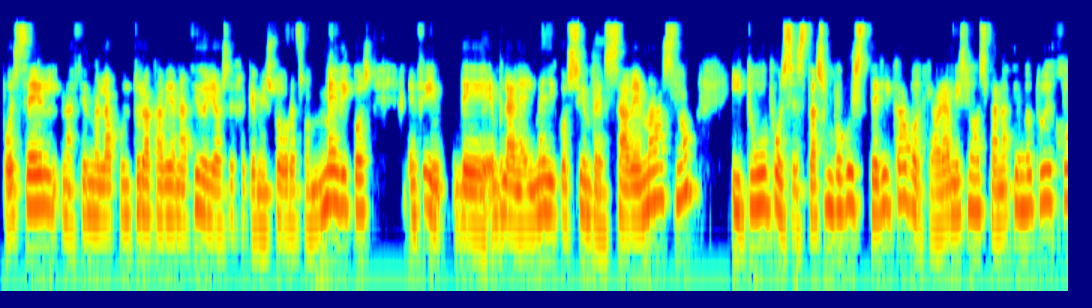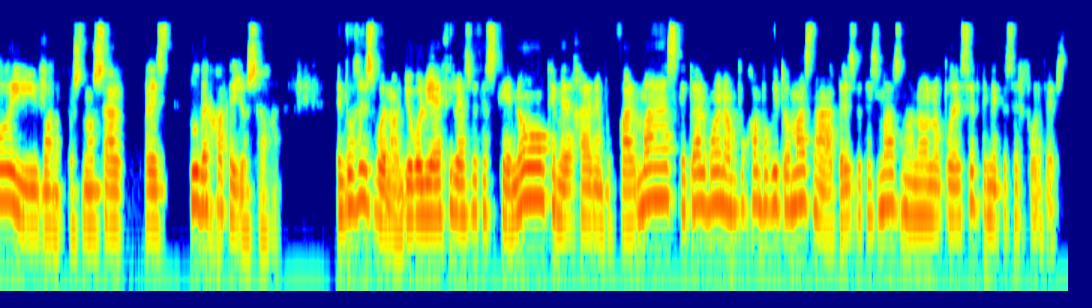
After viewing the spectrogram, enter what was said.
pues él, naciendo en la cultura que había nacido, ya os dije que mis suegros son médicos, en fin, de, en plan, el médico siempre sabe más, ¿no? Y tú pues estás un poco histérica porque ahora mismo están haciendo tu hijo y bueno, pues no sabes, tú deja que ellos hagan. Entonces, bueno, yo volví a decir las veces que no, que me dejaran empujar más, que tal, bueno, empuja un poquito más, nada, tres veces más, no, no, no puede ser, tiene que ser forceps.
